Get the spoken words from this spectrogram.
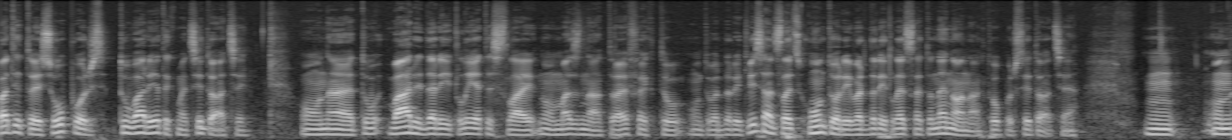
pat ja tu esi upuris, tu vari ietekmēt situāciju. Un uh, tu vari darīt lietas, lai nu, mazinātu to efektu, un tu vari darīt visādas lietas, un tu arī vari darīt lietas, lai tu nenonāktu upuru situācijā. Mm, un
